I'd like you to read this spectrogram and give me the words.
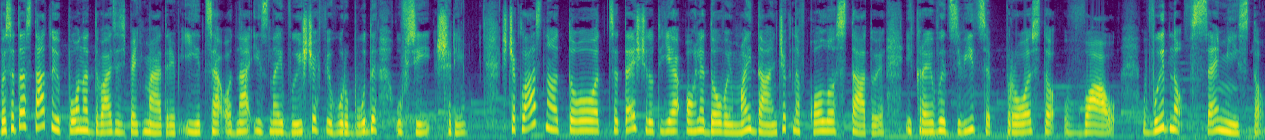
Висота статуї понад 25 метрів, і це одна із найвищих фігур Будди у всій шрі. Що класно, то це те, що тут є оглядовий майданчик навколо статуї, і краєвид звідси просто вау! Видно все місто,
